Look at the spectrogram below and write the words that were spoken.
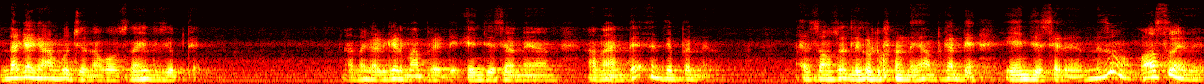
ఇందాకే జ్ఞాపకం వచ్చింది. నాకు ఒక స్నేహితుడు చెప్తే. అన్నగా అడిగాడు మా ప్రెడ్డి ఏం చేశాను అన్న అంటే నేను చెప్పాను నేను. ఐదు సంవత్సరాలు ఇల్లు అంతకంటే ఏం చేశాడు? నిజం వాస్తవం ఇది.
